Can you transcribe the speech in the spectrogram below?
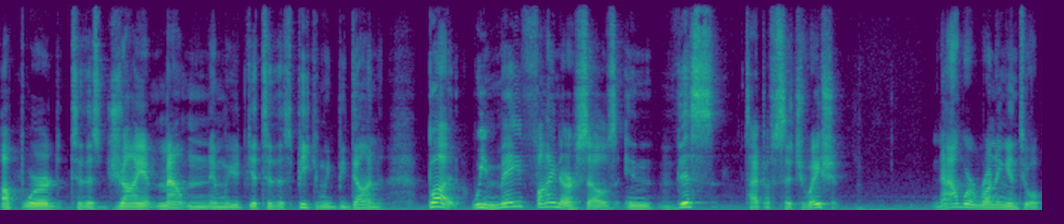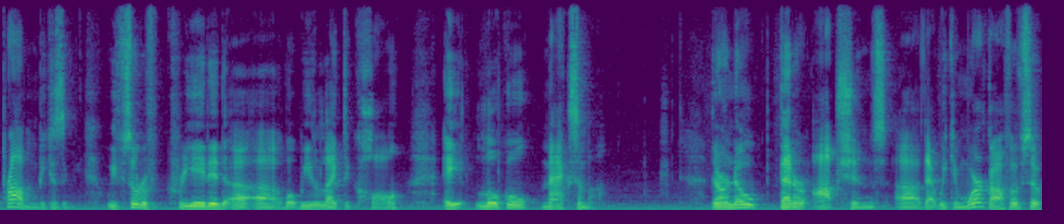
upward to this giant mountain and we'd get to this peak and we'd be done. But we may find ourselves in this type of situation. Now we're running into a problem because we've sort of created uh, uh, what we like to call a local maxima. There are no better options uh, that we can work off of, so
